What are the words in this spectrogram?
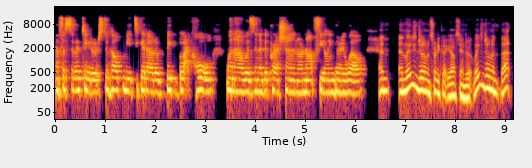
and facilitators to help me to get out of a big black hole when I was in a depression or not feeling very well. And and ladies and gentlemen, sorry to cut you off, Sandra. Ladies and gentlemen, that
